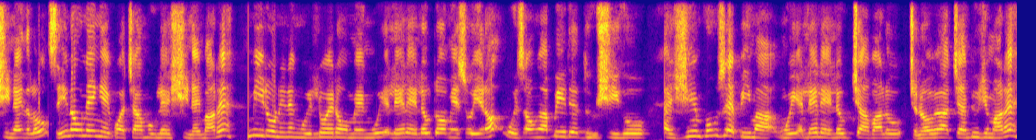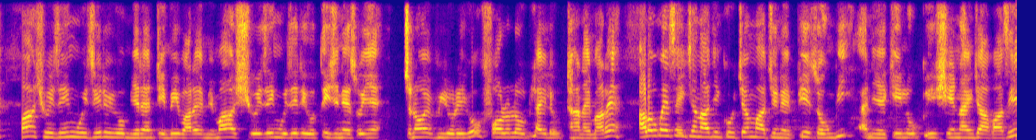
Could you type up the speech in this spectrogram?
ရှိနိုင်သလိုဈေးနှုန်းနဲ့ငယ်ကွာခြားမှုလည်းရှိနိုင်ပါတယ်မိမိတို့အနေနဲ့ငွေလွှဲတော့မယ်ငွေအလဲလဲလောက်တော့မယ်ဆိုရင်တော့ငွေဆောင်ကပေးတဲ့သူရှိကိုအရင်ဖုံးဆက်ပြီးမှငွေအလဲလဲလောက်ကြပါလို့ကျွန်တော်ကအကြံပြုချင်ပါတယ်မရွှေဈေးငွေဈေးတွေကိုအမြဲတမ်းတင်ပေးပါတယ်မြန်မာရွှေဈေးငွေဈေးတွေကိုသိချင်နေဆိုရင်ကျွန်တော်ရဲ့ဗီဒီယိုတွေကို follow လုပ် like လုပ်ထားနိုင်ပါတယ်အားလုံးပဲစိတ်ချမ်းသာခြင်းကိုယ်ကျန်းမာခြင်းနဲ့ပြည့်စုံပြီးအနေနဲ့ကင်းလို့ပေးရှင်းနိုင်ကြပါစေ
